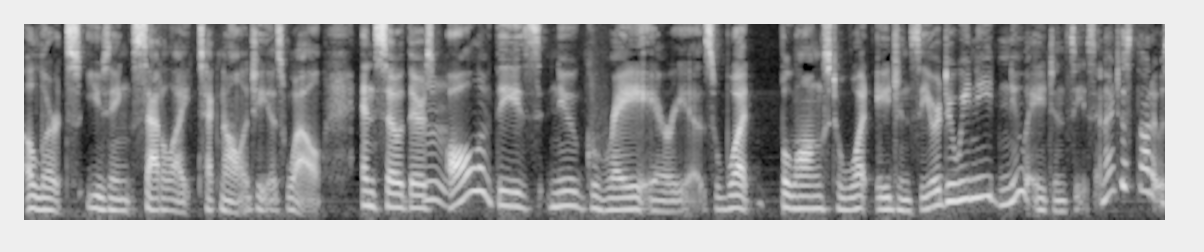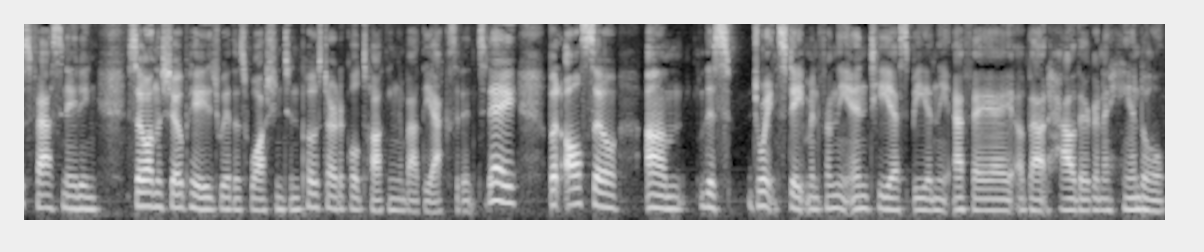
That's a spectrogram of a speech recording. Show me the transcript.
alerts using satellite technology as well. And so there's all of these new gray areas. What belongs to what agency, or do we need new agencies? And I just thought it was fascinating. So on the show page, we have this Washington Post article talking about the accident today, but also um, this joint statement from the NTSB and the FAA about how they're going to handle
